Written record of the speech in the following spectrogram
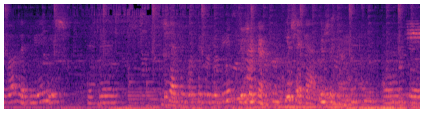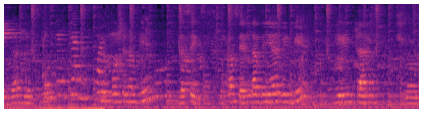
So first of all, let me wish happy, wish happy birthday to Didi. You shake hand. You shake hand. You shake hand. And uh, God bless you. Full portion of the blessings. Because end of the year will be giving thanks, um,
